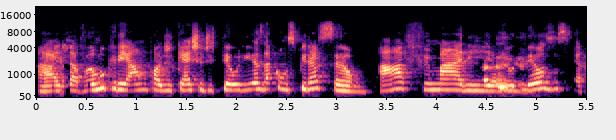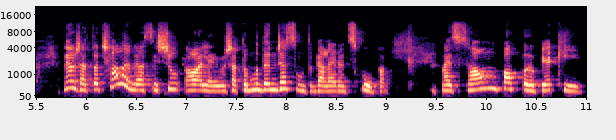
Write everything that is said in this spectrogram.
Ai, já vamos criar um podcast de teorias da conspiração. Aff, Maria, meu Deus do céu. Meu, já tô te falando, eu assisti um. Olha, eu já tô mudando de assunto, galera, desculpa. Mas só um pop-up aqui.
